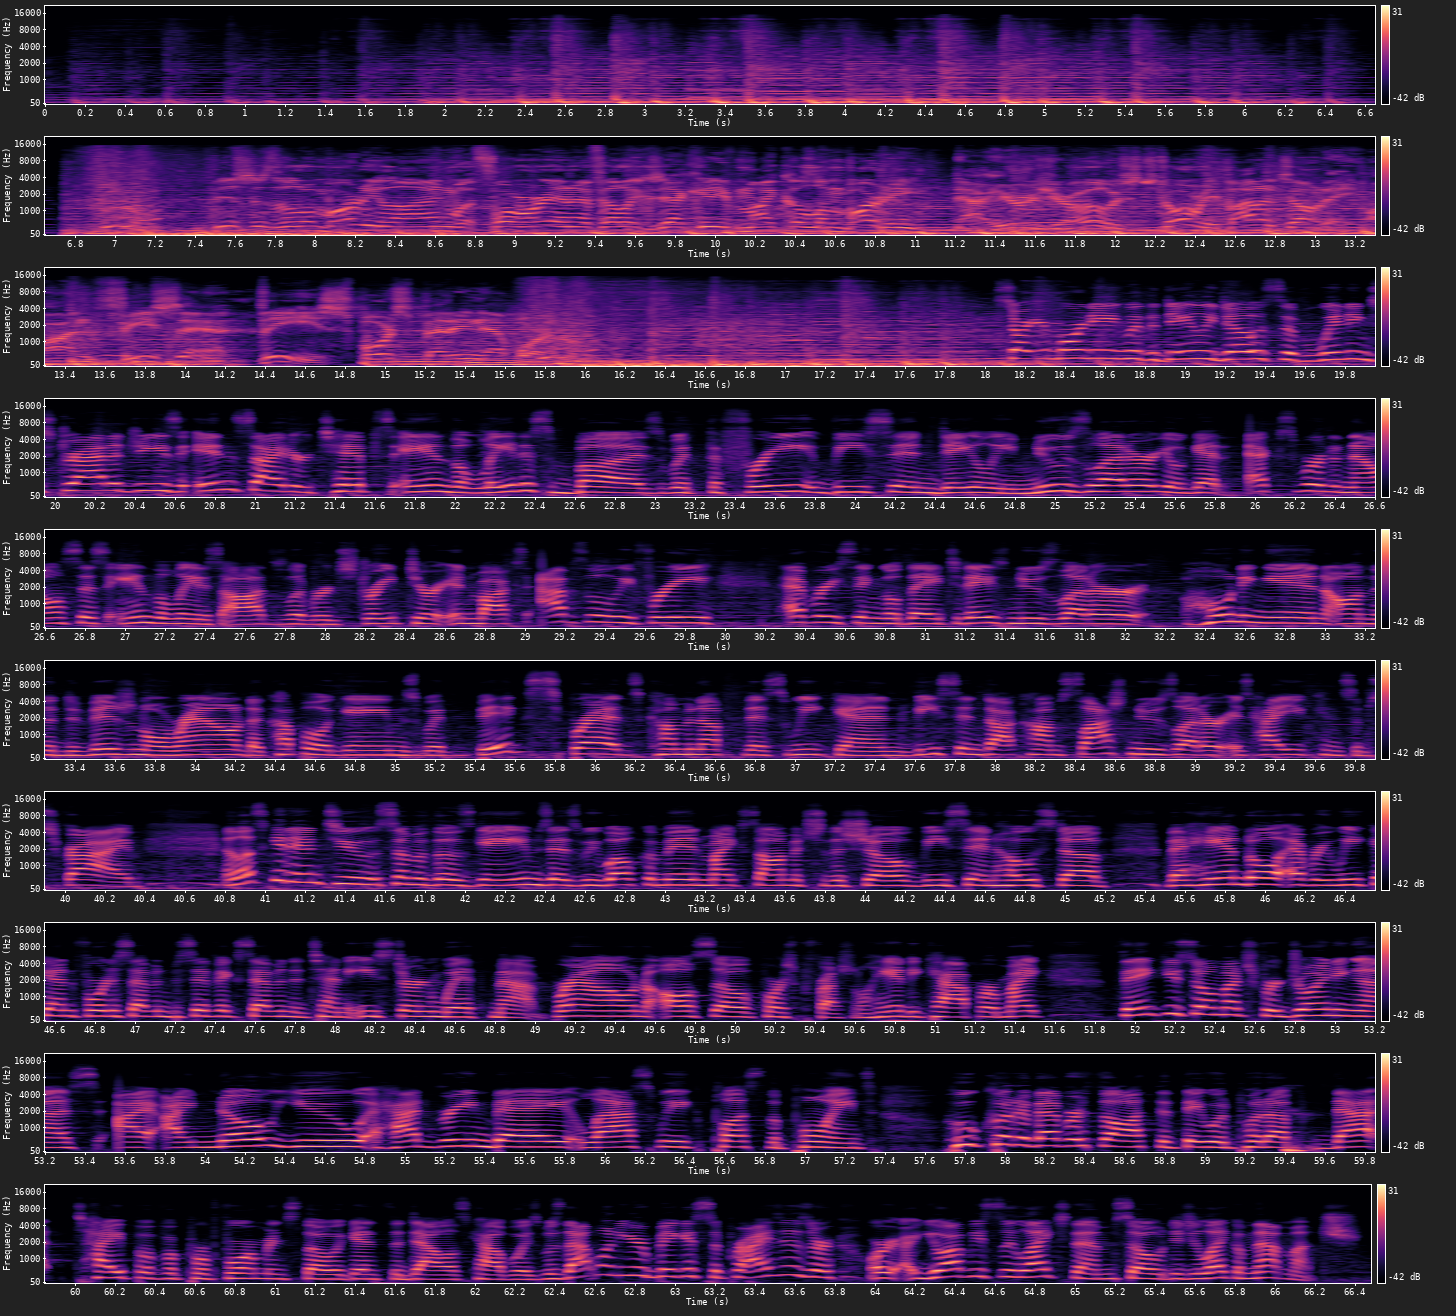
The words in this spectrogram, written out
This is the Lombardi line with former NFL executive Michael Lombardi. Now, here is your host, Stormy Buonantony, on VSIN, the Sports Betting Network. Start your morning with a daily dose of winning strategies, insider tips, and the latest buzz with the free VSIN daily newsletter. You'll get expert analysis and the latest odds delivered straight to your inbox, absolutely free every single day. Today's newsletter honing in on the divisional round, a couple of games with big spreads coming up this weekend. vsin.com slash newsletter is how you can subscribe. And let's get into some of those games as we welcome in Mike Somich to the show, vsin host of The Handle every weekend, 4 to 7 Pacific, 7 to 10 Eastern with Matt Brown. Also, of course, professional handicapper. Mike, thank you so much for joining us. I, I know you had Green Bay last week plus the points. Who could have ever thought that they would put up that type of a performance though against the Dallas Cowboys? Was that one of your biggest surprises, or or you obviously liked them? So did you like them that much?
